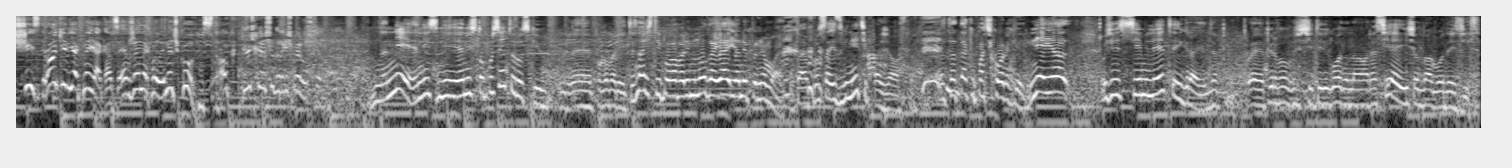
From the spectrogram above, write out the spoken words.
Шість років як не як, а це вже на хвилиночку строк. Ты очень хорошо говоришь по-русски. Не, не, не, я не сто процентов русский э, поговорить. Ты знаешь, ты поговори много, я, я не понимаю. Это просто извините, пожалуйста. Это так и по школьнике. Не, я уже 7 лет играю. Да, э, Первые 4 года на России и еще 2 года здесь.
